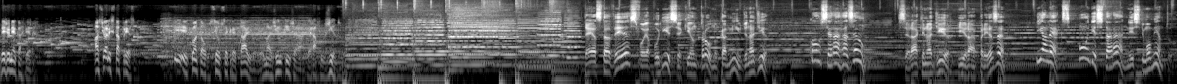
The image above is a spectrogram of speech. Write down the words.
Veja minha carteira. A senhora está presa. E quanto ao seu secretário, imagino que já terá fugido. Desta vez foi a polícia que entrou no caminho de Nadir. Qual será a razão? Será que Nadir irá presa? E Alex, onde estará neste momento?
